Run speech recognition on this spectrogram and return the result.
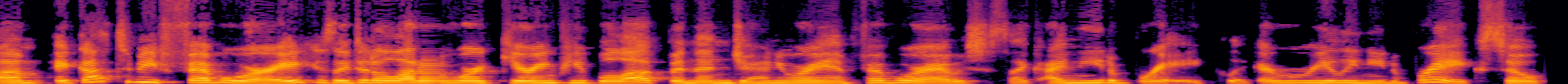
um, it got to be february because i did a lot of work gearing people up and then january and february i was just like i need a break. Like i really need a break. So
